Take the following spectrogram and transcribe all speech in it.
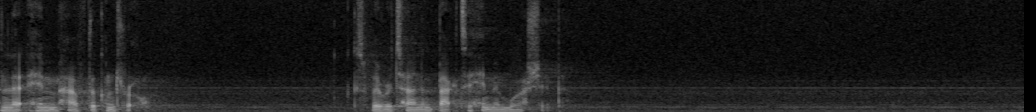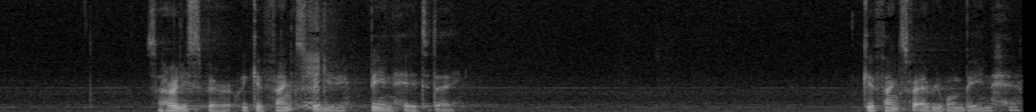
And let Him have the control. Because we're returning back to Him in worship. So, Holy Spirit, we give thanks for you being here today. Give thanks for everyone being here.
